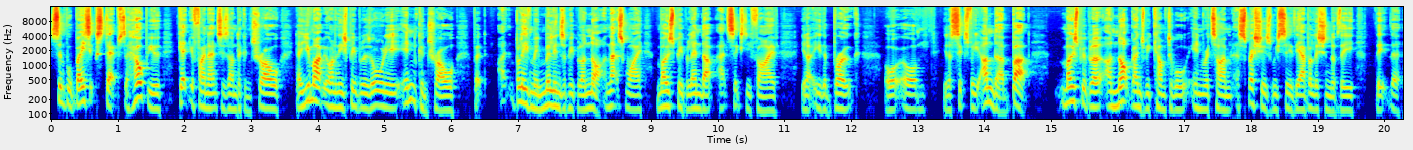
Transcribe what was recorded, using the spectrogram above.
simple, basic steps to help you get your finances under control. Now, you might be one of these people who's already in control, but believe me, millions of people are not. And that's why most people end up at 65, you know, either broke or, or you know, six feet under. But most people are, are not going to be comfortable in retirement, especially as we see the abolition of the, the, the,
